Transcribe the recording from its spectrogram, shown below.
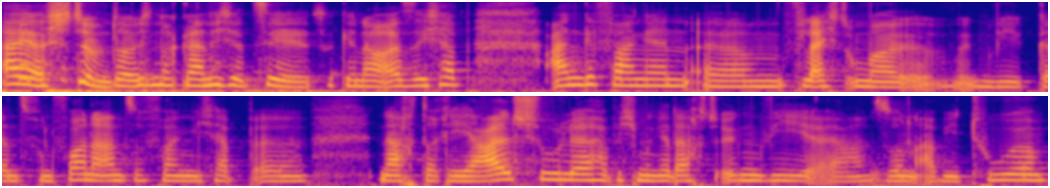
ah ja, stimmt, habe ich noch gar nicht erzählt. Genau, also ich habe angefangen, ähm, vielleicht um mal irgendwie ganz von vorne anzufangen, ich habe äh, nach der Realschule, habe ich mir gedacht, irgendwie ja, so ein Abitur,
